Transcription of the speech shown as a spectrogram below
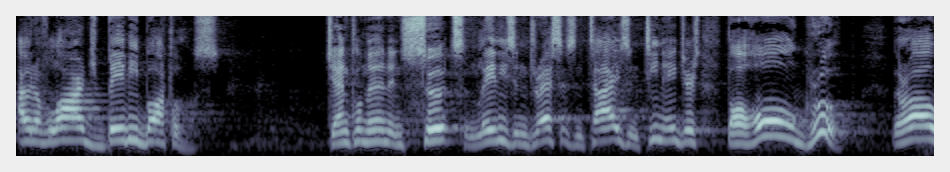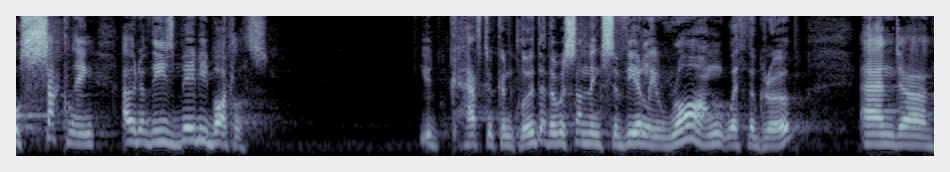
out of large baby bottles. Gentlemen in suits and ladies in dresses and ties and teenagers, the whole group, they're all suckling out of these baby bottles. You'd have to conclude that there was something severely wrong with the group, and, uh,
